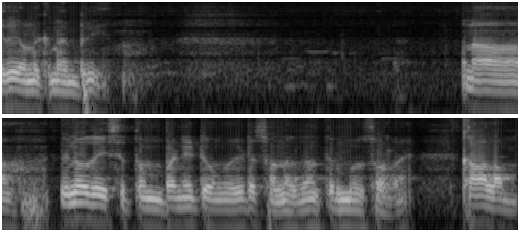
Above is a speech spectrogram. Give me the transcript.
இறைவனுக்கு நன்றி. நான் வினோதை சித்தம் பண்ணிட்டு உங்ககிட்ட சொன்னது தான் திரும்ப சொல்கிறேன் காலம்.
